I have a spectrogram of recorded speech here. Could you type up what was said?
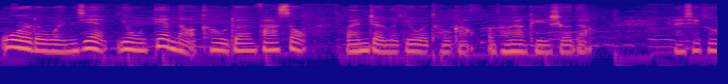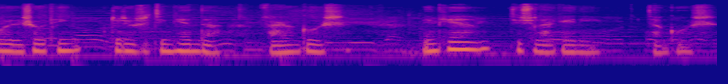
，Word 文件用电脑客户端发送，完整的给我投稿，我同样可以收到。感谢各位的收听，这就是今天的凡人故事，明天继续来给你讲故事。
